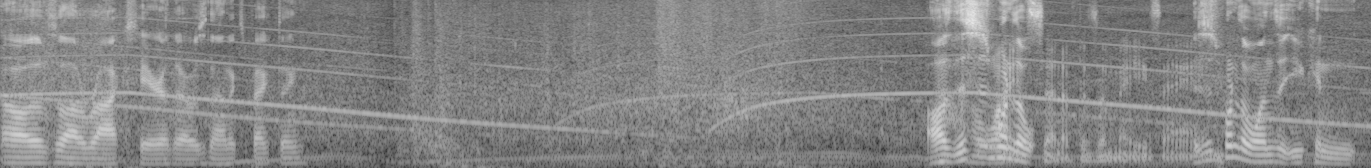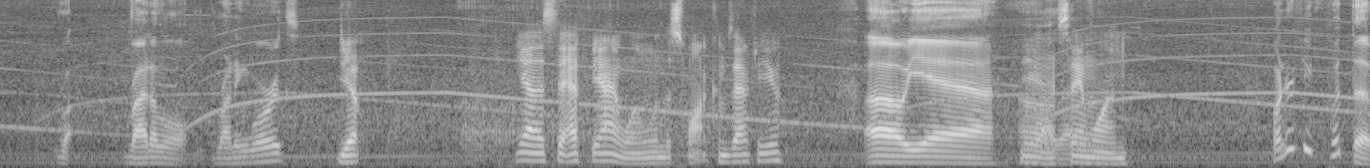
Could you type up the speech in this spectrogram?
Oh, there's a lot of rocks here that I was not expecting. Oh, this is one of the. setup is amazing. Is this one of the ones that you can ri- ride on the running boards? Yep. Yeah, that's the FBI one when the SWAT comes after you. Oh yeah. Oh, yeah, that same one. Wonder if you can put the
